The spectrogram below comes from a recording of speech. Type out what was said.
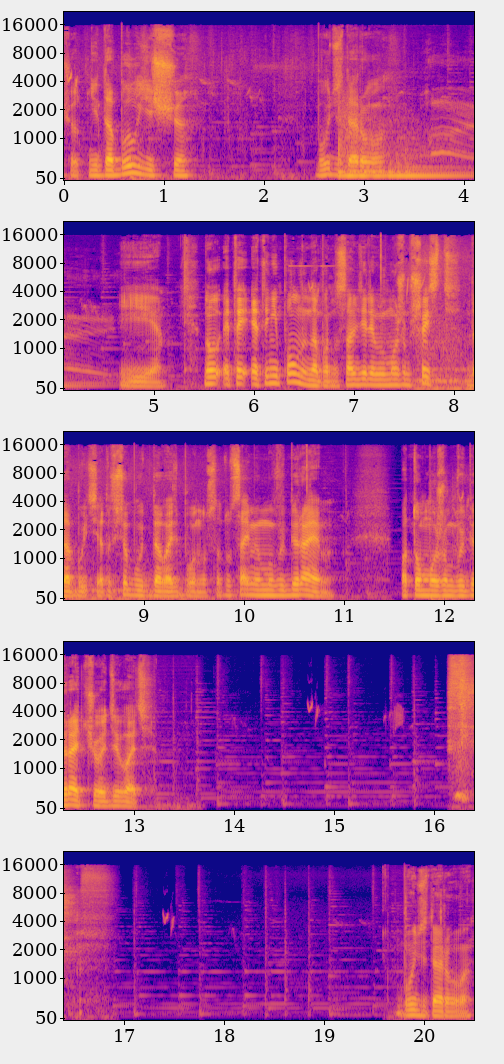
Так, ну что, не добыл еще. Будь здорово. И... Ну, это, это не полный набор. На самом деле мы можем 6 добыть. Это все будет давать бонус. А тут сами мы выбираем. Потом можем выбирать, что одевать. Будь здорово.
